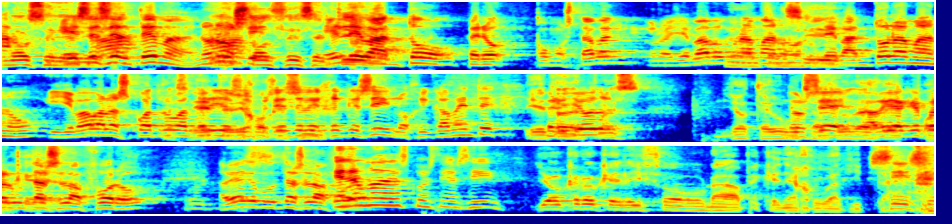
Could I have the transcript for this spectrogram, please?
que no se Ese es el tema. No, Ah, no, sí. entonces el Él tío- levantó, pero como estaba, en- lo llevaba en una mano. Sí. levantó la mano y llevaba las cuatro banderillas. El presidente le sí. dije que sí, lógicamente. Y pero yo pues, yo tengo no sé, había que preguntárselo a Foro. Había que preguntárselo a Foro. Era una de las cuestiones, sí. Yo creo que le hizo una pequeña jugadita. Sí, sí.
